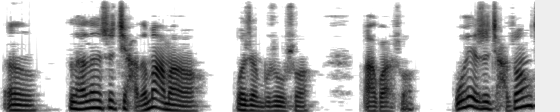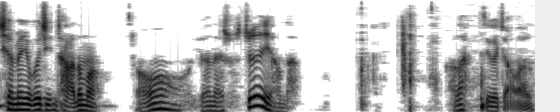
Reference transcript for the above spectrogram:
嗯，兰兰是假的妈妈哦。我忍不住说。阿瓜说：“我也是假装前面有个警察的嘛。哦，原来是这样的。好了，这个讲完了。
